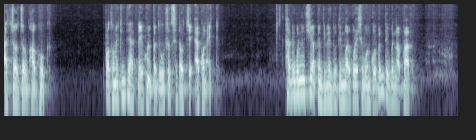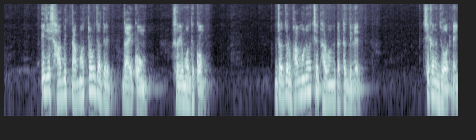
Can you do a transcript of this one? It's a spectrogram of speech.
আর জ্বর ভাব হোক প্রথমে কিন্তু একটাই হোমিওপ্যাথি ওষুধ, সেটা হচ্ছে অ্যাকোনাইট থার্টি ইঞ্চি আপনি দিনে দু, তিনবার করে সেবন করবেন, দেখবেন আপনার এই যে স্বাভাবিক তাপমাত্রাও যাদের গায়ে কম, শরীরের মধ্যে কম জ্বর ভাব মনে হচ্ছে থার্মোমিটারটা দিলেন, সেখানে জ্বর নেই।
